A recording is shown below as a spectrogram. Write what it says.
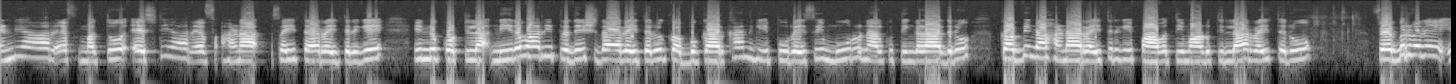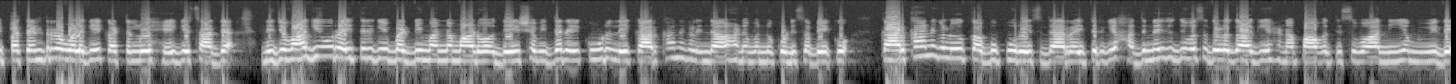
ಎನ್ಡಿಆರ್ಎಫ್ ಮತ್ತು ಎಸ್ಡಿಆರ್ಎಫ್ ಹಣ ಸಹಿತ ರೈತರಿಗೆ ಇನ್ನು ಕೊಟ್ಟಿಲ್ಲ. ನೀರಾವರಿ ಪ್ರದೇಶದ ರೈತರು ಕಬ್ಬು ಕಾರ್ಖಾನೆಗೆ ಪೂರೈಸಿ ಮೂರು ನಾಲ್ಕು ತಿಂಗಳಾದರೂ ಕಬ್ಬಿನ ಹಣ ರೈತರಿಗೆ ಪಾವತಿ ಮಾಡುತ್ತಿಲ್ಲ. ರೈತರು ಫೆಬ್ರವರಿ ಇಪ್ಪತ್ತೆಂಟರ ಒಳಗೆ ಕಟ್ಟಲು ಹೇಗೆ ಸಾಧ್ಯ? ನಿಜವಾಗಿಯೂ ರೈತರಿಗೆ ಬಡ್ಡಿ ಮನ್ನಾ ಮಾಡುವ ಉದ್ದೇಶವಿದ್ದರೆ ಕೂಡಲೇ ಕಾರ್ಖಾನೆಗಳಿಂದ ಹಣವನ್ನು ಕೊಡಿಸಬೇಕು. ಕಾರ್ಖಾನೆಗಳು ಕಬ್ಬು ಪೂರೈಸಿದ ರೈತರಿಗೆ ಹದಿನೈದು ದಿವಸದೊಳಗಾಗಿ ಹಣ ಪಾವತಿಸುವ ನಿಯಮವಿದೆ.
